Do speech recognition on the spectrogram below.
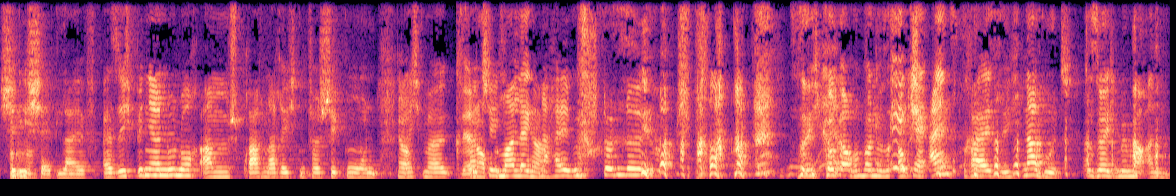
Shitty Chat live. Also ich bin ja nur noch am Sprachnachrichten verschicken und manchmal Werden auch quatsche ich immer länger. eine halbe Stunde über Sprachnachrichten. So, ich gucke auch immer nur so, okay, 1,30. Na gut, das höre ich mir mal an.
